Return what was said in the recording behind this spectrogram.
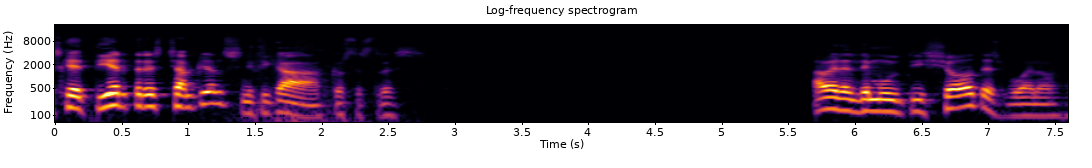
Es que tier 3 champions significa costes 3. A ver, el de multishot es bueno.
